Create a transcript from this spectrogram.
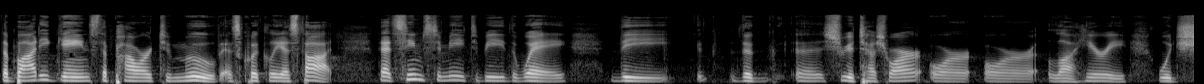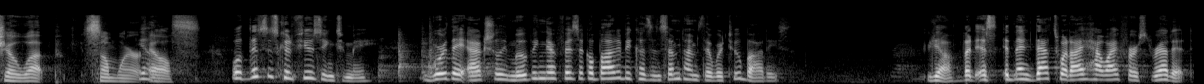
the body gains the power to move as quickly as thought. That seems to me to be the way the the uh, Sri Yukteswar or or Lahiri would show up somewhere Yeah. else. Well, this is confusing to me. Were they actually moving their physical body? Because then sometimes there were two bodies. Yeah, but and then that's what I how I first read it.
